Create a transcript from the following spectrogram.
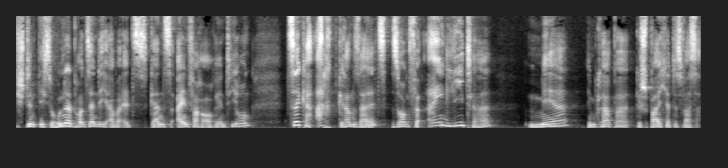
Die stimmt nicht so hundertprozentig, aber als ganz einfache Orientierung. Circa 8 Gramm Salz sorgen für ein Liter mehr im Körper gespeichertes Wasser.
